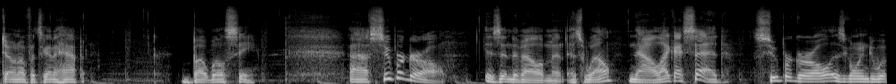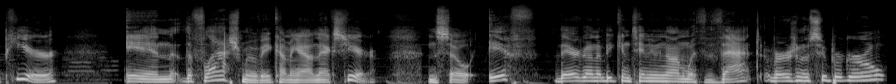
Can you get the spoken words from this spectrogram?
Don't know if it's going to happen, but we'll see. Uh, Supergirl is in development as well. Now, like I said, Supergirl is going to appear in the Flash movie coming out next year. And so if they're going to be continuing on with that version of Supergirl,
